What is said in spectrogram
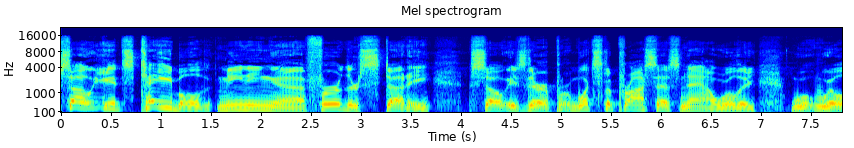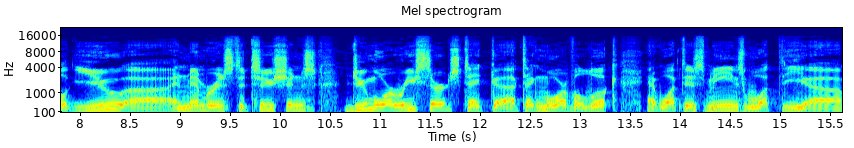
So it's tabled, meaning uh, further study. So is there a what's the process now? Will the will, will you uh, and member institutions do more research, take uh, take more of a look at what this means, what the uh,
